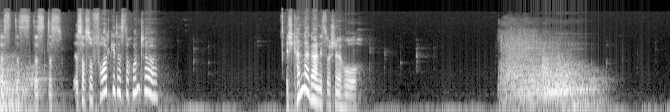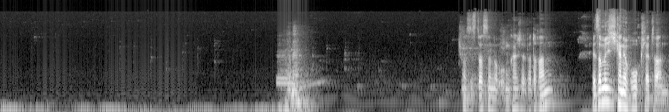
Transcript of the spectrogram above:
Das, das, das, das ist doch sofort, geht das doch runter. Ich kann da gar nicht so schnell hoch. Was ist das denn da oben? Kann ich da etwa dran? Jetzt aber nicht, ich kann ja hochklettern.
